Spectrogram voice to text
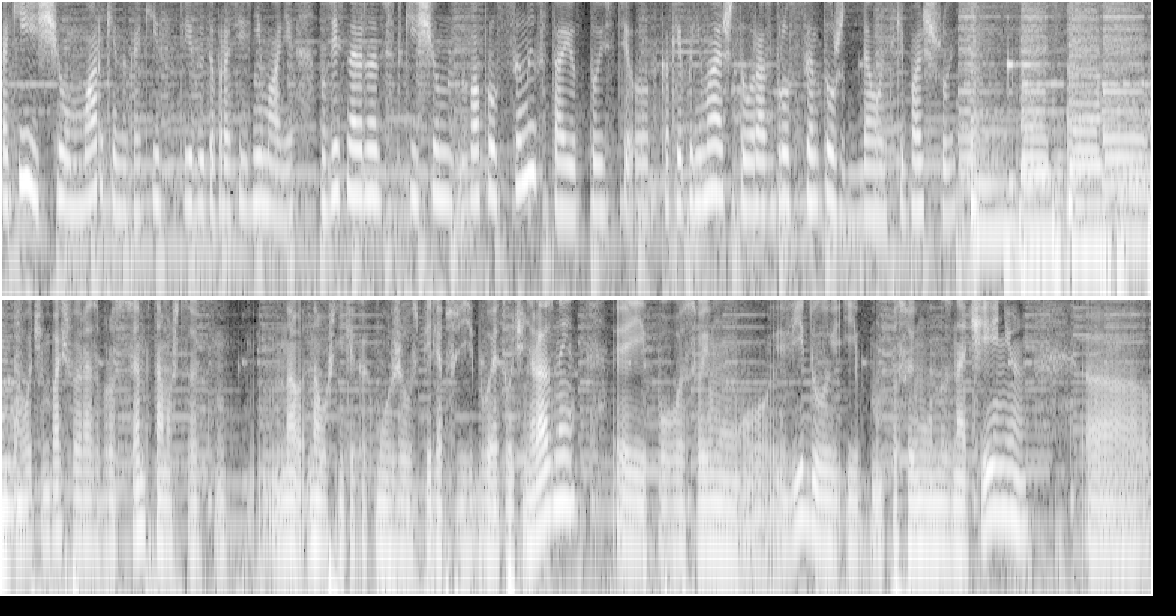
Какие еще марки, на какие следует обратить внимание? Но здесь, наверное, все-таки еще вопрос цены встает, то есть, э, как я понимаю, что разброс цен тоже довольно-таки большой очень большой разброс цен, потому что наушники, как мы уже успели обсудить, бывают очень разные и по своему виду, и по своему назначению. Э,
